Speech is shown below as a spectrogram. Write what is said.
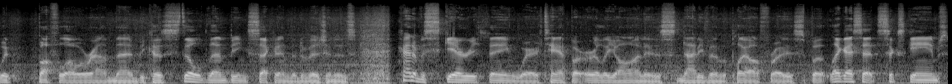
with Buffalo around then because still them being second in the division is kind of a scary thing where Tampa early on is not even in the playoff race. But like I said, six games,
